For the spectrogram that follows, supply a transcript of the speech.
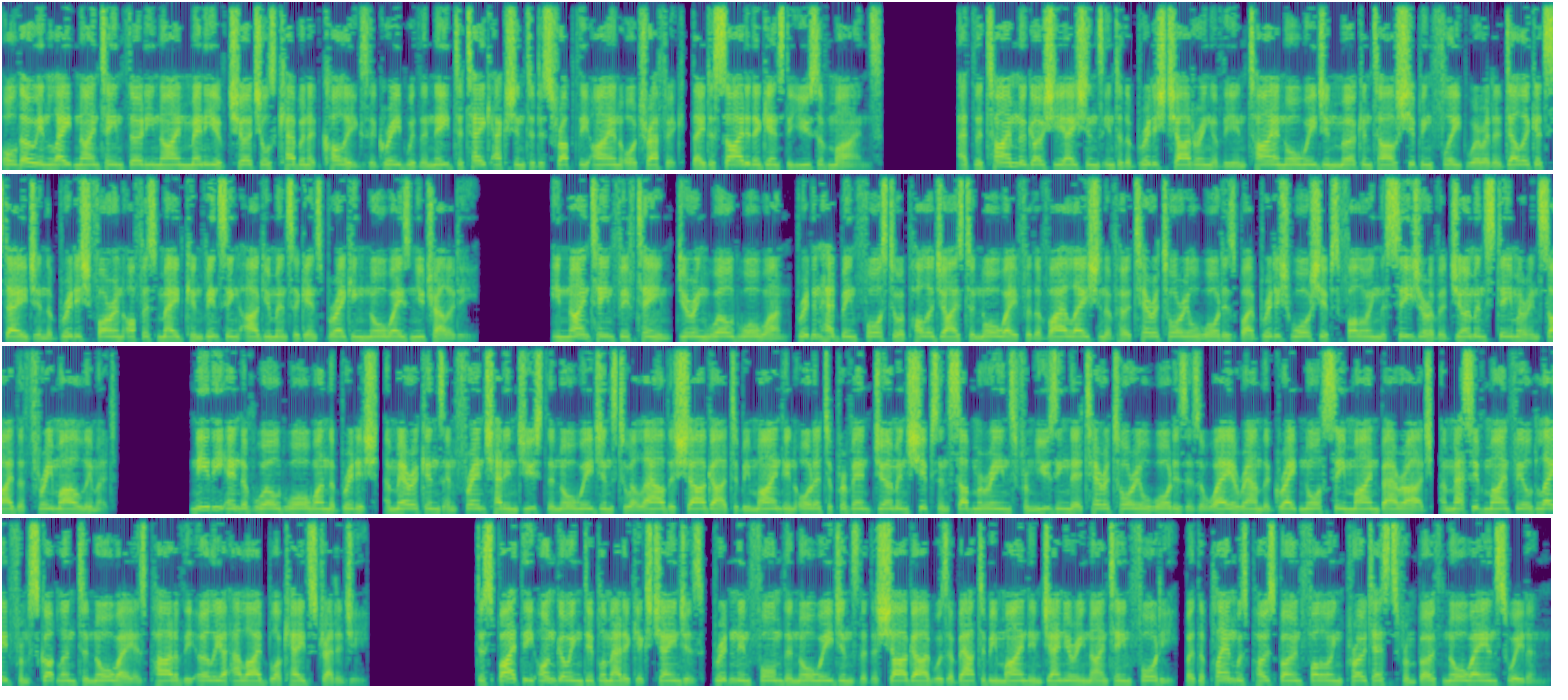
Although in late 1939 many of Churchill's cabinet colleagues agreed with the need to take action to disrupt the iron ore traffic, they decided against the use of mines. At the time negotiations into the British chartering of the entire Norwegian mercantile shipping fleet were at a delicate stage and the British Foreign Office made convincing arguments against breaking Norway's neutrality. In 1915 during World War I Britain had been forced to apologise to Norway for the violation of her territorial waters by British warships following the seizure of a German steamer inside the three-mile limit. Near the end of World War I the British, Americans and French had induced the Norwegians to allow the Skjærgård to be mined in order to prevent German ships and submarines from using their territorial waters as a way around the Great North Sea Mine Barrage, a massive minefield laid from Scotland to Norway as part of the earlier Allied blockade strategy. Despite the ongoing diplomatic exchanges, Britain informed the Norwegians that the Skjærgård was about to be mined in January 1940, but the plan was postponed following protests from both Norway and Sweden.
